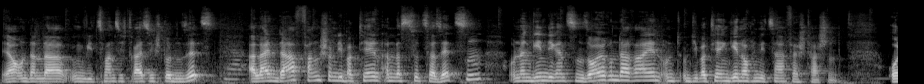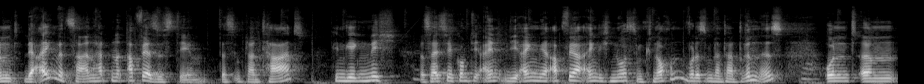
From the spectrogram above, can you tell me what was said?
ja, und dann da irgendwie 20, 30 Stunden sitzt, ja. allein da fangen schon die Bakterien an, das zu zersetzen und dann gehen die ganzen Säuren da rein und, und die Bakterien gehen auch in die Zahnfleischtaschen. Und der eigene Zahn hat ein Abwehrsystem. Das Implantat hingegen nicht. Das heißt, hier kommt die, ein, die eigene Abwehr eigentlich nur aus dem Knochen, wo das Implantat drin ist. Ja. Und ähm,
